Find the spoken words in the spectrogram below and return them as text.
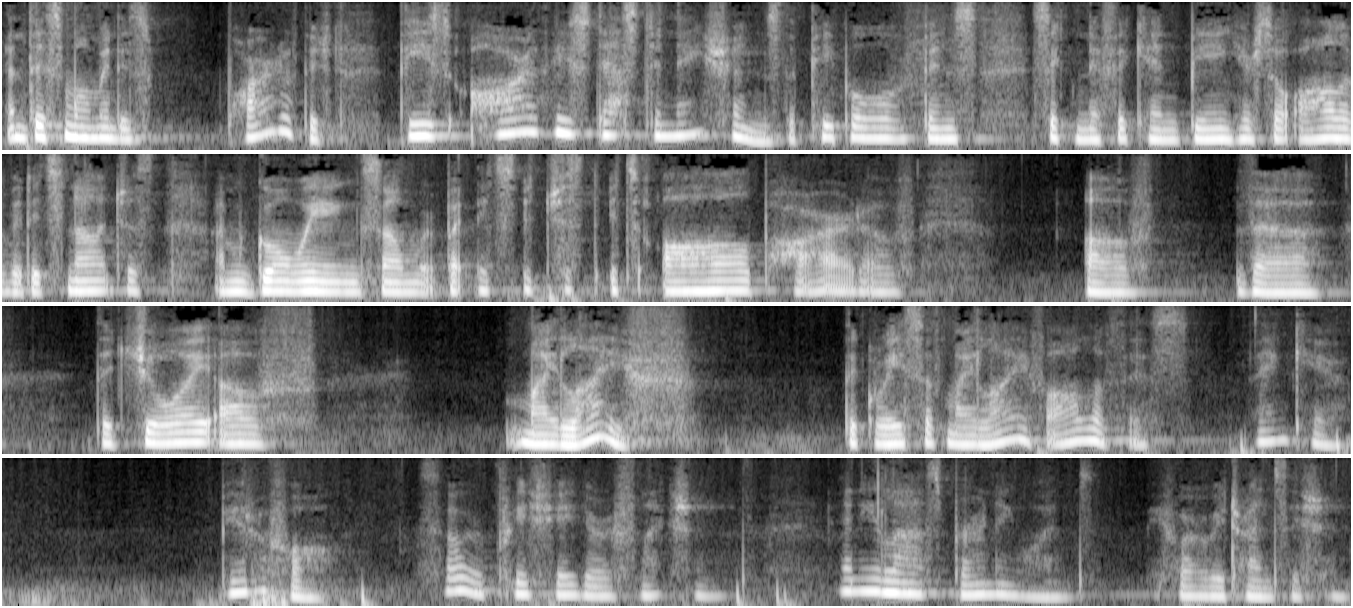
and this moment is part of it. These are these destinations, the people who have been significant being here. So all of it, it's not just I'm going somewhere, but it's it just it's all part of of the the joy of my life, the grace of my life, all of this. Thank you. Beautiful. So appreciate your reflections. Any last burning ones before we transition?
